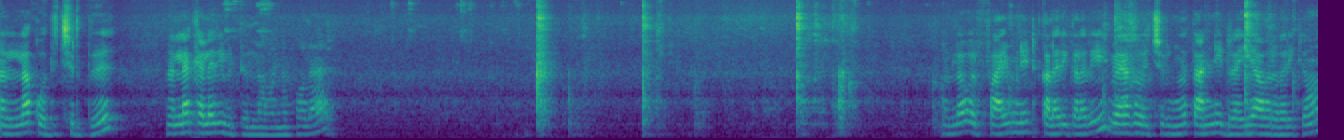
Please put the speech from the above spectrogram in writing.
நல்லா கொதிச்சிருது. நல்லா கிளறி விட்டுடலாம் ஒன்று போல். நல்லா ஒரு ஃபைவ் மினிட் கலரி கலரி வேக வச்சுடுங்க. தண்ணி ட்ரை ஆகிற வரைக்கும்.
